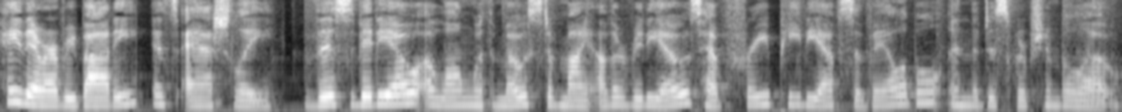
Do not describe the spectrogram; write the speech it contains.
Hey there everybody, it's Ashley. This video, along with most of my other videos, have free PDFs available in the description below.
